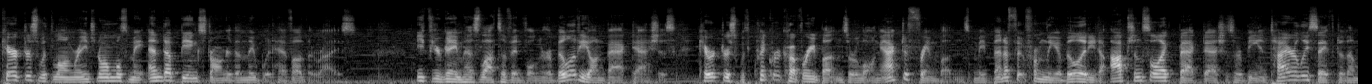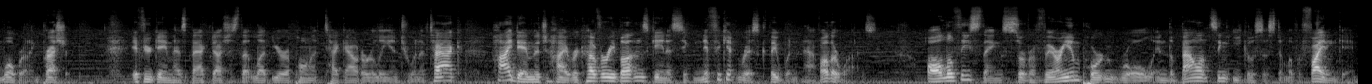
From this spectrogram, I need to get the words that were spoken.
characters with long range normals may end up being stronger than they would have otherwise. If your game has lots of invulnerability on backdashes, characters with quick recovery buttons or long active frame buttons may benefit from the ability to option select backdashes or be entirely safe to them while running pressure. If your game has backdashes that let your opponent tech out early into an attack, high damage, high recovery buttons gain a significant risk they wouldn't have otherwise. All of these things serve a very important role in the balancing ecosystem of a fighting game,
